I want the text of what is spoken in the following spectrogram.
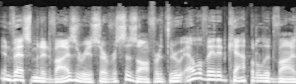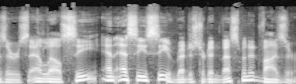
Investment advisory services offered through Elevated Capital Advisors, LLC, and SEC registered investment advisor.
